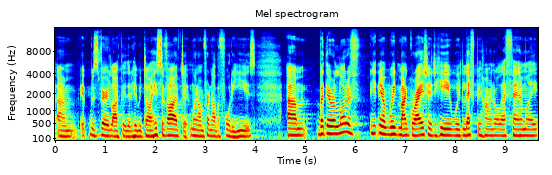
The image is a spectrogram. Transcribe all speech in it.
um, it was very likely that he would die. He survived it and went on for another 40 years. Um, but there are a lot of, you know, we'd migrated here, we'd left behind all our family.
